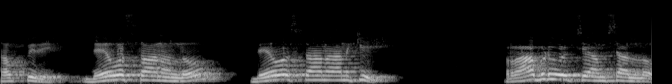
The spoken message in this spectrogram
తప్పిది. దేవస్థానంలో దేవస్థానానికి రాబడి వచ్చే అంశాల్లో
